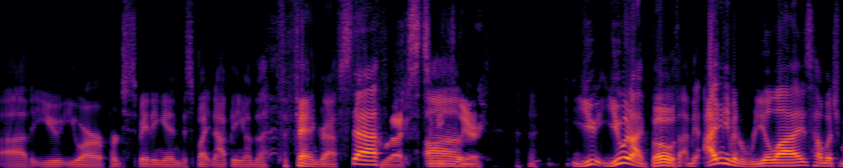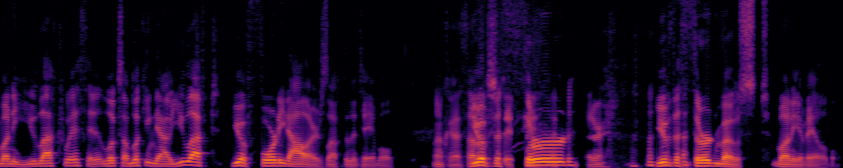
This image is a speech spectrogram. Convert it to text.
Uh, that you you are participating in, despite not being on the, the Fangraph staff. Correct. To be um, clear, you you and I both. I mean, I didn't even realize how much money you left with, and it looks. I'm looking now. You left. You have forty dollars left on the table. Okay, I thought you have the third. you have the third most money available.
